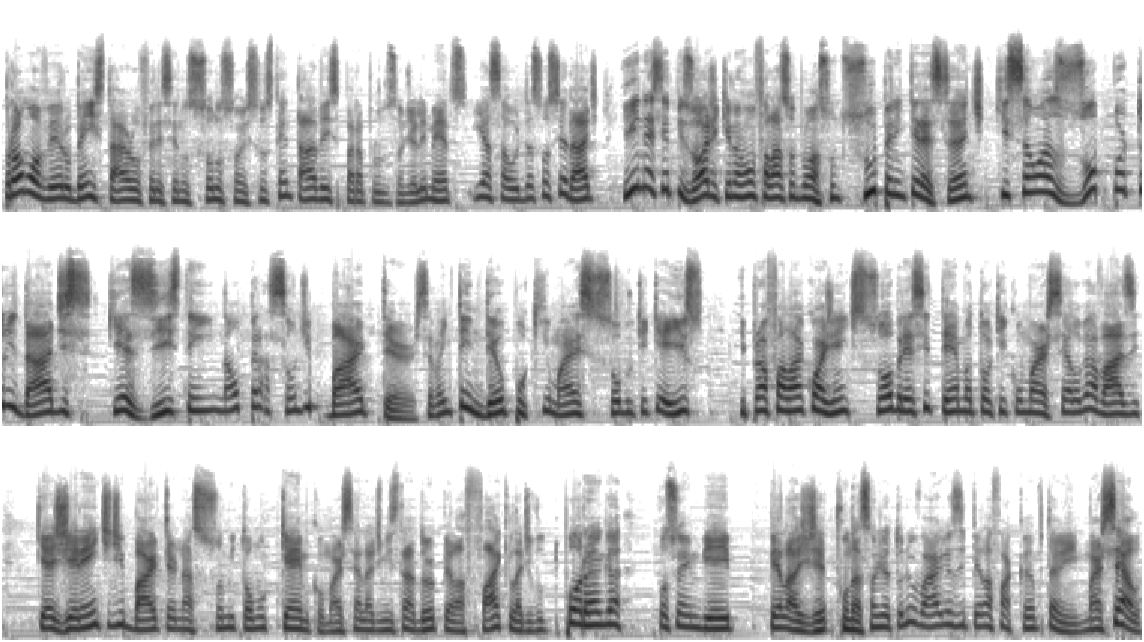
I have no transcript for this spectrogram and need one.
promover o bem-estar, oferecendo soluções sustentáveis para a produção de alimentos e a saúde da sociedade. E nesse episódio aqui nós vamos falar sobre um assunto super interessante, que são as oportunidades que existem na operação de barter. Você vai entender um pouquinho mais sobre o que é isso. E para falar com a gente sobre esse tema, eu tô aqui com o Marcelo Gavazzi, que é gerente de barter na Sumitomo Chemical. Marcelo é administrador pela FAC, lá de Votuporanga, possui MBA pela Fundação Getúlio Vargas e pela Facamp também. Marcelo,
